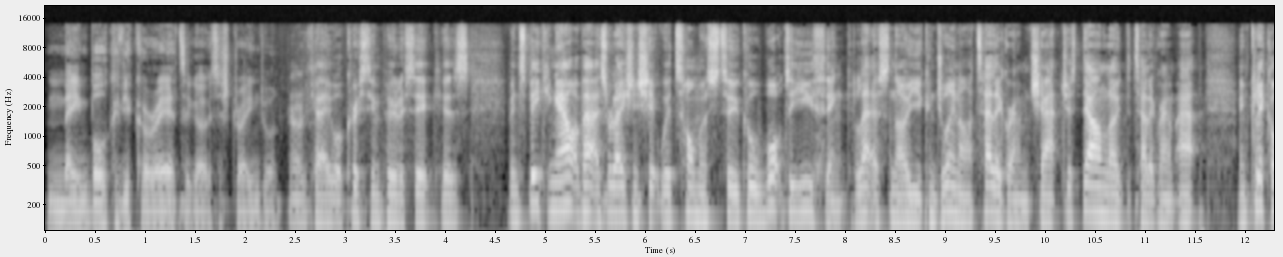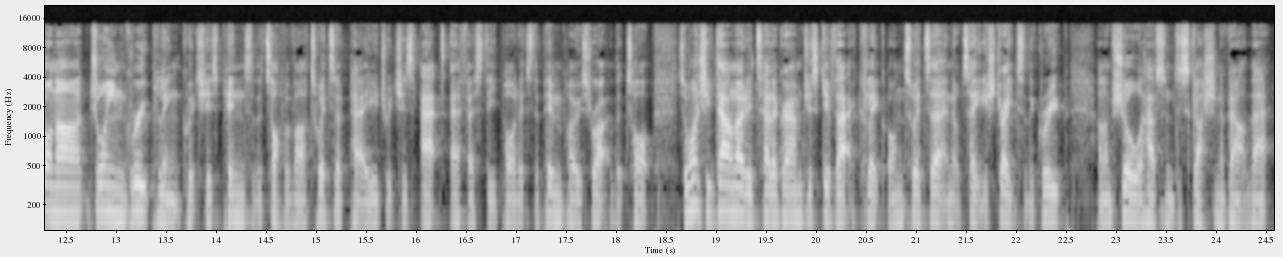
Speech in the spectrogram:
main bulk of your career to go. It's a strange one. Okay, well, Christian Pulisic has been speaking out about his relationship with Thomas Tuchel. What do you think? Let us know. You can join our Telegram chat. Just download the Telegram app and click on our join group link, which is pinned to the top of our Twitter page, which is at FSD Pod. It's the pin post right at the top. So once you've downloaded Telegram, just give that a click on Twitter and it'll take you straight to the group. And I'm sure we'll have some discussion about that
